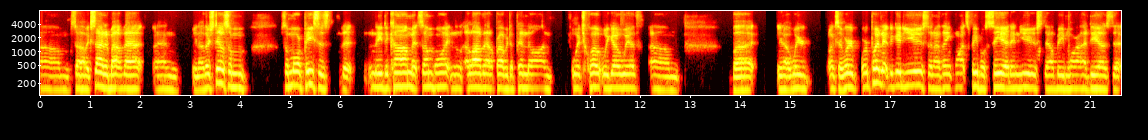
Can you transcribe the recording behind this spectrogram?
Um, so excited about that. And, you know, there's still some, some more pieces that need to come at some point, and a lot of that'll probably depend on which quote we go with. Um, but, you know, we're, like I said, we're, we're putting it to good use. And I think once people see it in use, there'll be more ideas that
